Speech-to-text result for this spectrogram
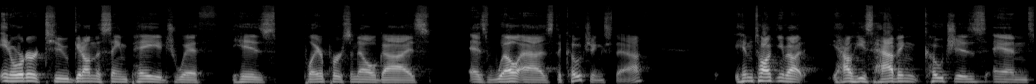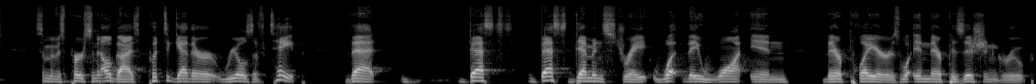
in order to get on the same page with his player personnel guys as well as the coaching staff, him talking about how he's having coaches and some of his personnel guys put together reels of tape that best best demonstrate what they want in their players in their position group,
